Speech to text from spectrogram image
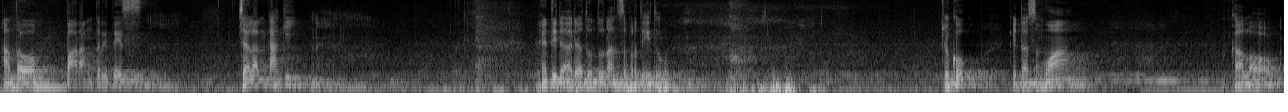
atau Parang Tritis. Jalan kaki ya, tidak ada tuntunan seperti itu cukup kita semua kalau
